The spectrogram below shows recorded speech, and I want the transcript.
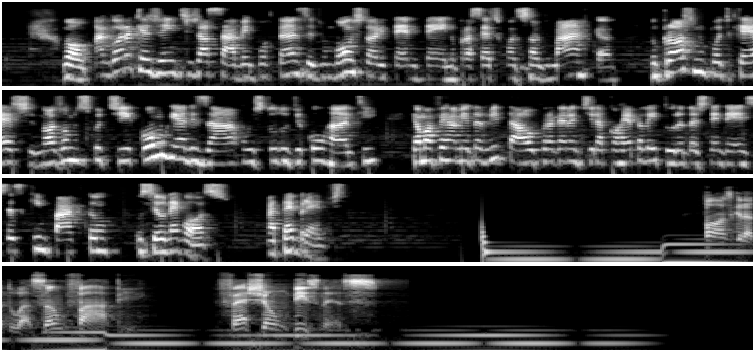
Bom, agora que a gente já sabe a importância de um bom storytelling tem no processo de construção de marca, no próximo podcast nós vamos discutir como realizar um estudo de cool hunting, que é uma ferramenta vital para garantir a correta leitura das tendências que impactam o seu negócio. Até breve. Pós-graduação FAP Fashion Business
